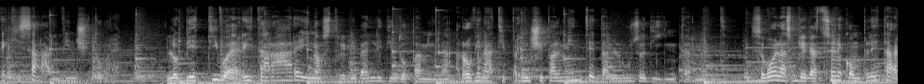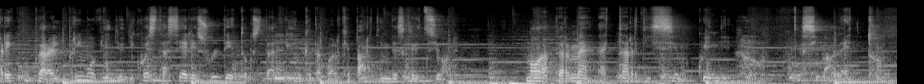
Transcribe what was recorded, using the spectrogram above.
e chi sarà il vincitore. L'obiettivo è ritarare i nostri livelli di dopamina, rovinati principalmente dall'uso di internet. Se vuoi la spiegazione completa, recupera il primo video di questa serie sul detox dal link da qualche parte in descrizione. Ma ora per me è tardissimo, quindi si va a letto.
